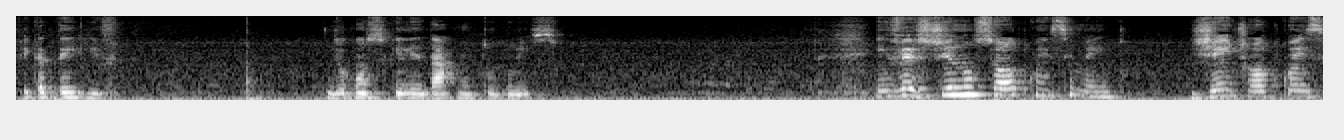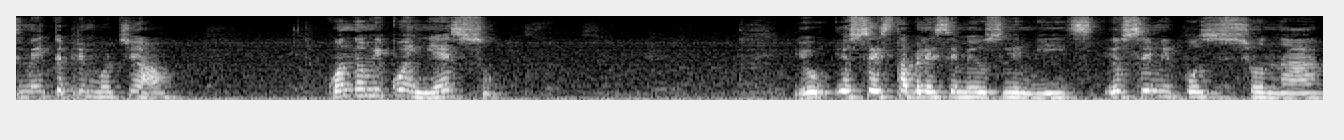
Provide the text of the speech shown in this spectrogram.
fica terrível de eu conseguir lidar com tudo isso. Investir no seu autoconhecimento. Gente, o autoconhecimento é primordial. Quando eu me conheço, eu, eu sei estabelecer meus limites, eu sei me posicionar,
